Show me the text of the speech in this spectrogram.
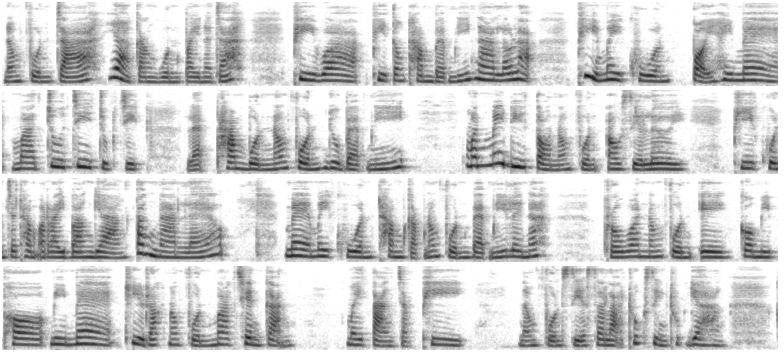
น้ำฝนจ๋าอย่ากังวลไปนะจ๊ะ พี่ว่าพี่ต้องทำแบบนี้นานแล้วล่ะ พี่ไม่ควร ปล่อยให้แม่มาจู้จี้จุกจิก และพร่ำบ่นน้ำฝนอยู่แบบนี้ มันไม่ดีต่อน้ำฝนเอาเสียเลย พี่ควรจะทำอะไรบางอย่างตั้งนานแล้ว แม่ไม่ควรทำกับน้ำฝนแบบนี้เลยนะ เพราะว่าน้ำฝนเองก็มีพ่อมีแม่ที่รักน้ำฝนมากเช่นกัน ไม่ต่างจากพี่ น้ำฝนเสียสละทุกสิ่งทุกอย่าง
